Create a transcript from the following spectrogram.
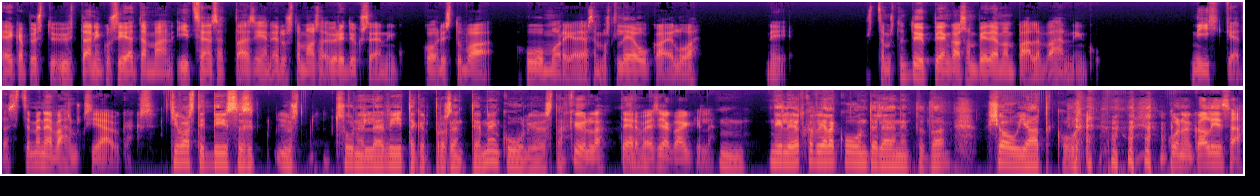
eikä pysty yhtään niin kuin sietämään itsensä tai siihen edustamansa yritykseen niin kuin kohdistuvaa huumoria ja semmoista leukailua, niin semmoisten tyyppien kanssa on pidemmän päälle vähän niin kuin nihkeetä. Sitten se menee vähän semmoiksi jäykäksi. Kivasti dissasit just suunnilleen 50 prosenttia meidän kuulijoista. Kyllä, terveisiä no. kaikille. Mm. Niille, jotka vielä kuuntelee, niin tota, show jatkuu. Kuunnelkaa lisää.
